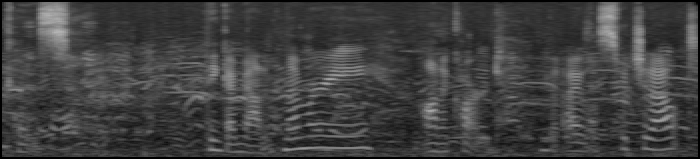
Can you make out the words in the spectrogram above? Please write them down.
because I think I'm out of memory on a card, but I will switch it out.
